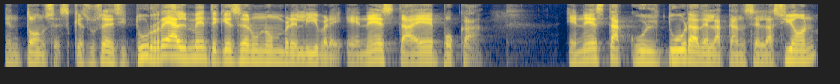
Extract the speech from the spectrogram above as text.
Entonces, ¿qué sucede? Si tú realmente quieres ser un hombre libre en esta época, en esta cultura de la cancelación,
